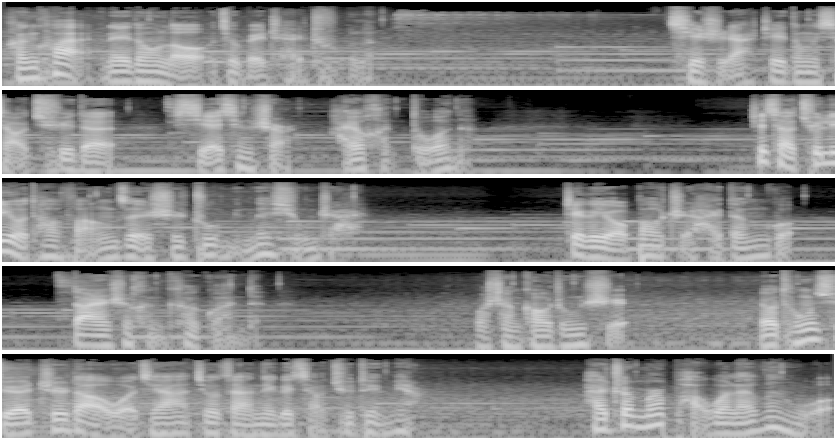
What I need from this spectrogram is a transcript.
很快，那栋楼就被拆除了。其实啊，这栋小区的邪性事儿还有很多呢。这小区里有套房子是著名的凶宅，这个有报纸还登过。”当然是很客观的。我上高中时，有同学知道我家就在那个小区对面，还专门跑过来问我，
